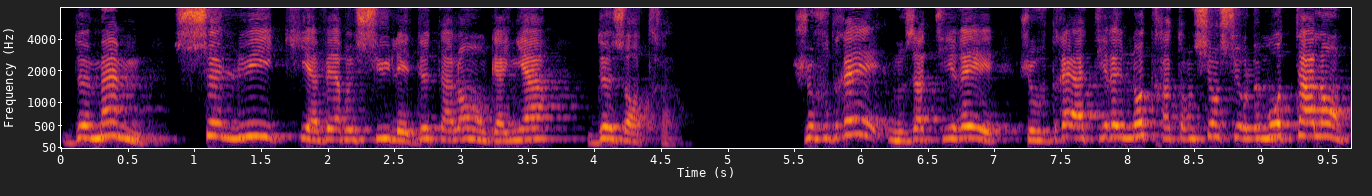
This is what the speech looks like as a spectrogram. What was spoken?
De même, celui qui avait reçu les deux talents en gagna deux autres. Je voudrais nous attirer, je voudrais attirer notre attention sur le mot talent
